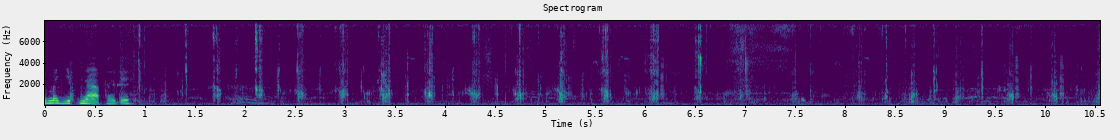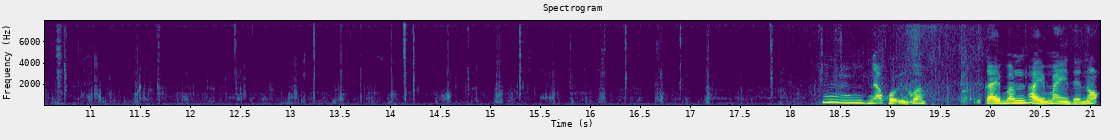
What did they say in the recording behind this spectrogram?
ยมาหยิบหยาบเลยดิอืมยักษ์ขวอีกว่าไก่มันไผ่ใหม่แต่เนาะ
